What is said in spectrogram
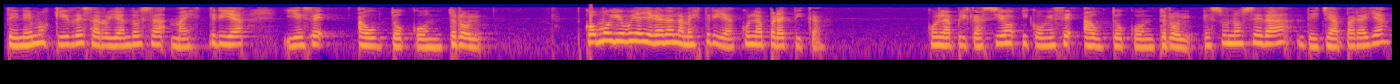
tenemos que ir desarrollando esa maestría y ese autocontrol. ¿Cómo yo voy a llegar a la maestría? Con la práctica, con la aplicación y con ese autocontrol. Eso no se da de ya para allá.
